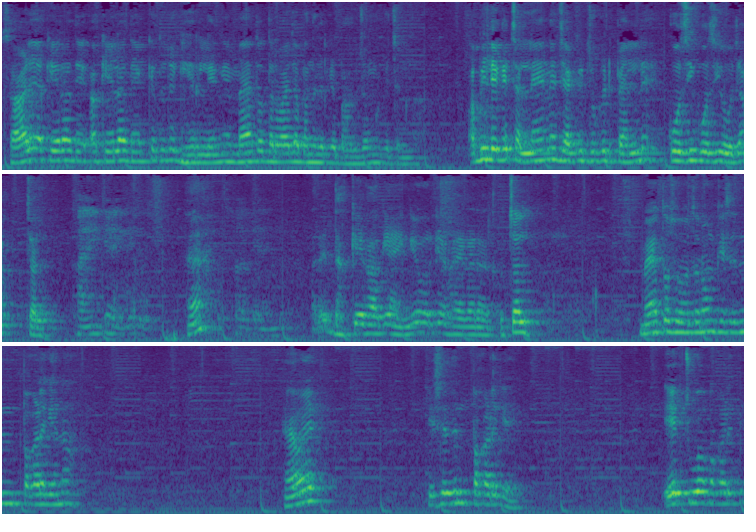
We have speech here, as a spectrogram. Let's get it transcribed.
साढ़े अकेला दे, अकेला देख के तुझे घेर लेंगे। मैं तो दरवाज़ा बंद करके भाग जाऊँगा किचन का। अभी लेके चल रहे हैं इन्हें जैकेट जुकेट पहन ले। कोजी कोजी हो जा चल। हैं? अरे धक्के खा के आएँगे और क्या खाएगा रात को? चल। मैं तो सोच रहा हूँ किसी दिन पकड़ के ना। है ओए? किसी दिन पकड़ के। एक चूहा पकड़ के।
